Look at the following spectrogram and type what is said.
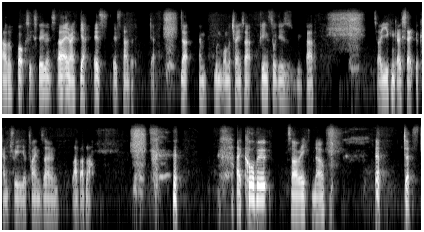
out of box experience. Uh, anyway, yeah, it's it's standard. Yeah, no, and wouldn't want to change that. Pre-installed users would be bad. So you can go set your country, your time zone, blah blah blah. A coreboot, sorry, no. Just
